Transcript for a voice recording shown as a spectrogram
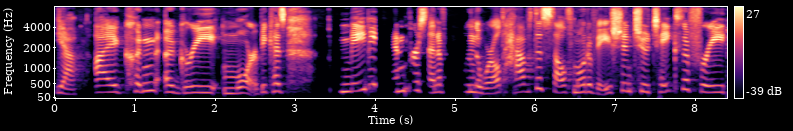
Yeah, I couldn't agree more because maybe 10% of people in the world have the self motivation to take the free,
